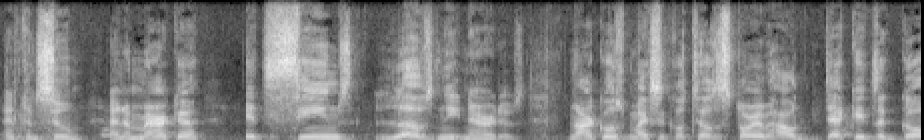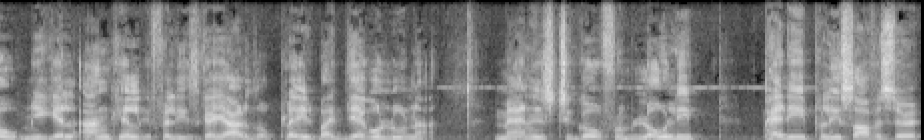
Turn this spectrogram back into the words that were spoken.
and consume, and America it seems loves neat narratives. Narcos Mexico tells the story of how decades ago Miguel Angel Felix Gallardo, played by Diego Luna, managed to go from lowly petty police officer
